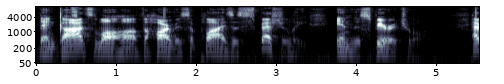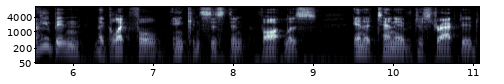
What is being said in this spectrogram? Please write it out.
then God's law of the harvest applies especially in the spiritual. Have you been neglectful, inconsistent, thoughtless, inattentive, distracted,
